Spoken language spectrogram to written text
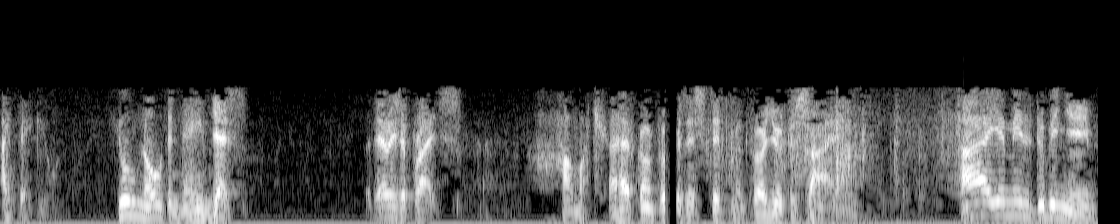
I beg you. You know the name. Yes. But there is a price. How much? I have composed a statement for you to sign. I, Emile Dubigny,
